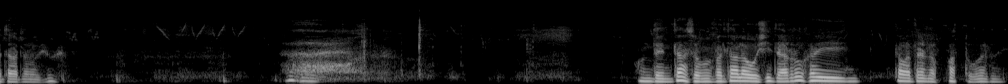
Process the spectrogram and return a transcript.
contento, me faltaba estar atrás de la lluvia. Ah. Contentazo, me faltaba la bollita roja y estaba atrás de los pastos verdes.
